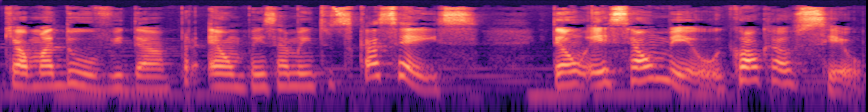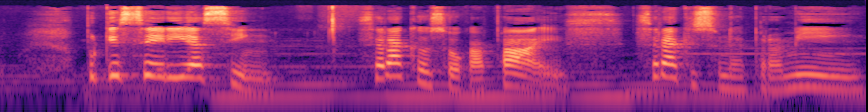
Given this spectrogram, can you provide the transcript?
Que é uma dúvida, é um pensamento de escassez. Então, esse é o meu. E qual que é o seu? Porque seria assim: Será que eu sou capaz? Será que isso não é para mim?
